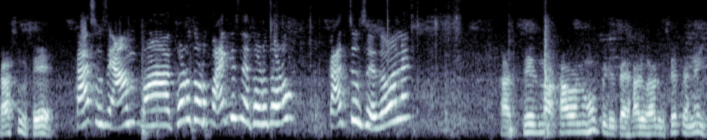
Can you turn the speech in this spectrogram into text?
કાસું છે? કાચું છે આમ થોડું થોડું પાકીશ ને થોડું થોડું. કાચું છે જો ને. આ ફ્રીજમાં ખાવાનું શું પડ્યું? કાંઈ સારું સારું છે કે નહીં?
